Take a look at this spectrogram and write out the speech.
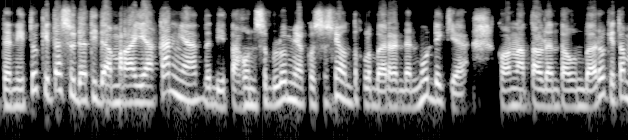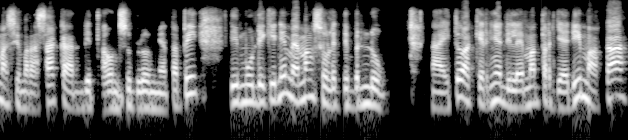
dan itu kita sudah tidak merayakannya di tahun sebelumnya khususnya untuk lebaran dan mudik ya. Kalau Natal dan tahun baru kita masih merasakan di tahun sebelumnya. Tapi di mudik ini memang sulit dibendung. Nah itu akhirnya dilema terjadi. Maka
